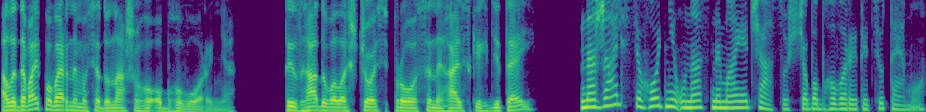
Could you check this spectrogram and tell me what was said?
Але давай повернемося до нашого обговорення. Ти згадувала щось про сенегальських дітей? На жаль, сьогодні у нас немає часу, щоб обговорити цю тему,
